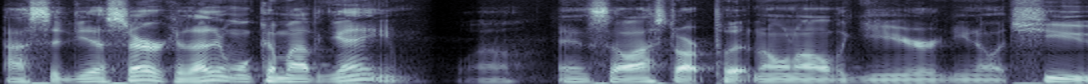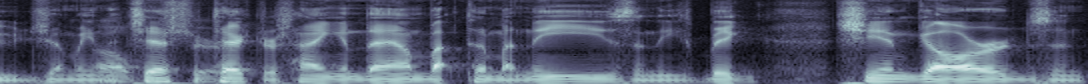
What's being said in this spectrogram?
I said, "Yes, sir," because I didn't want to come out of the game. Wow. And so I start putting on all the gear. You know, it's huge. I mean, Oh, the chest sure. protector's hanging down about to my knees, and these big shin guards. And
